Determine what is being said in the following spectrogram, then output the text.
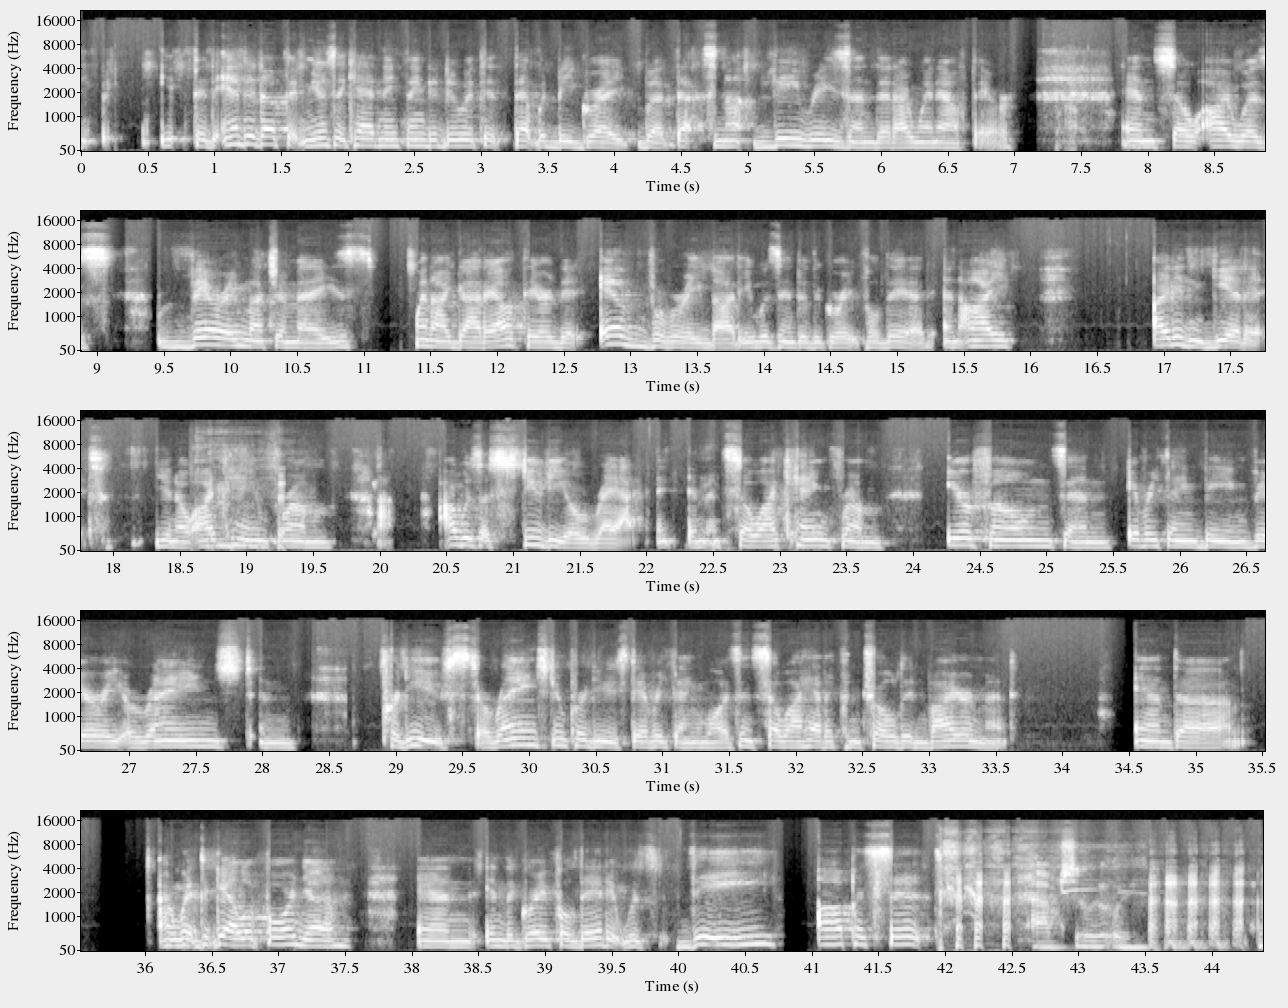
if it ended up that music had anything to do with it, that would be great. But that's not the reason that I went out there. And so I was very much amazed when I got out there that everybody was into the Grateful Dead. And I, I didn't get it. You know, I came from, I, was a studio rat. And, and so I came from earphones and everything being very arranged and produced, arranged and produced, everything was. And so I had a controlled environment. And um I went to California, and in the Grateful Dead, it was the opposite. Absolutely.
